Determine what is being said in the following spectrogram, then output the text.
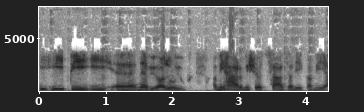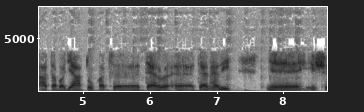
IPI nevű adójuk, ami 3 és 5 százalék, ami általában a gyártókat ter, terheli, és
